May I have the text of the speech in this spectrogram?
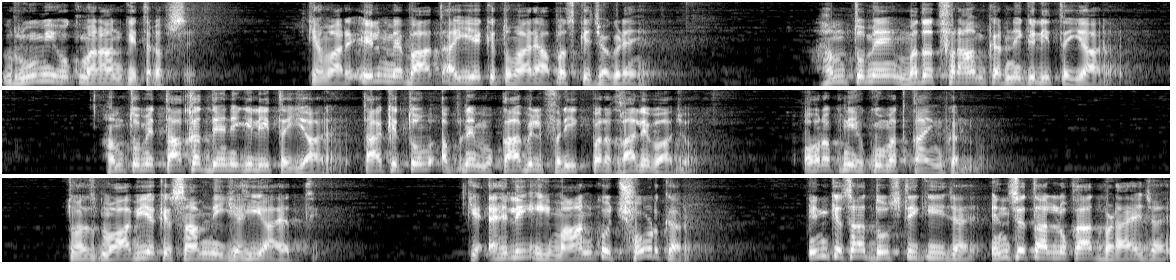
رومی حکمران کی طرف سے کہ ہمارے علم میں بات آئی ہے کہ تمہارے آپس کے جھگڑے ہیں۔ ہم تمہیں مدد فراہم کرنے کے لیے تیار ہیں۔ ہم تمہیں طاقت دینے کے لیے تیار ہیں تاکہ تم اپنے مقابل فریق پر غالب آ جاؤ اور اپنی حکومت قائم کر لو۔ تو حضرت معاویہ کے سامنے یہی آیت تھی کہ اہل ایمان کو چھوڑ کر ان کے ساتھ دوستی کی جائے، ان سے تعلقات بڑھائے جائیں۔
